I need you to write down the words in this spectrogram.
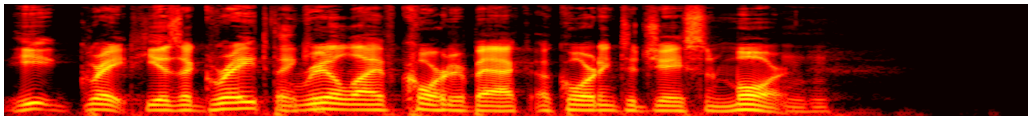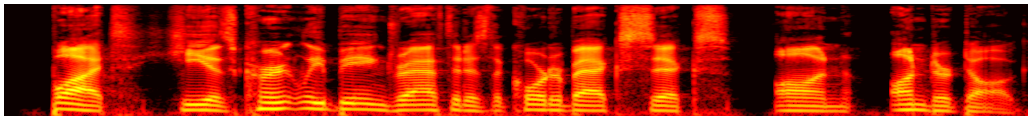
He great. He is a great Thank you. real life quarterback according to Jason Moore. Mhm. But he is currently being drafted as the quarterback six on underdog.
